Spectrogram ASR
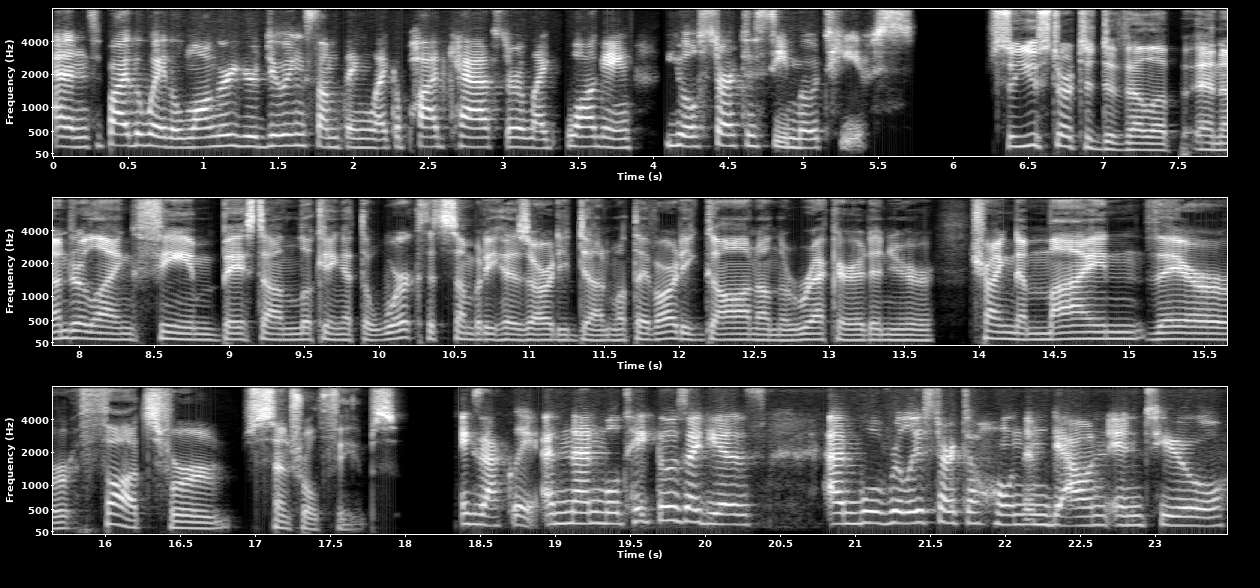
And by the way, the longer you're doing something like a podcast or like blogging, you'll start to see motifs. So you start to develop an underlying theme based on looking at the work that somebody has already done, what they've already gone on the record, and you're trying to mine their thoughts for central themes. Exactly. And then we'll take those ideas and we'll really start to hone them down into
